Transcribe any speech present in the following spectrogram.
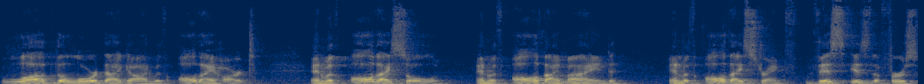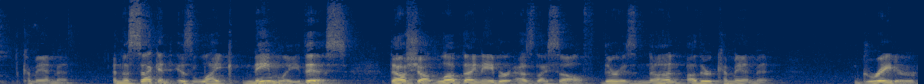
love the Lord thy God with all thy heart and with all thy soul, and with all thy mind, and with all thy strength. This is the first commandment. And the second is like, namely, this Thou shalt love thy neighbor as thyself. There is none other commandment greater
